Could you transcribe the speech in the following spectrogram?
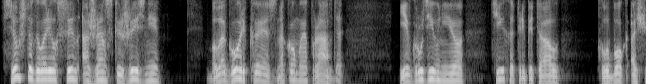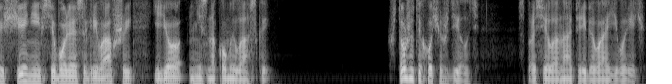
Все, что говорил сын о женской жизни, была горькая, знакомая правда, и в груди у нее тихо трепетал клубок ощущений, все более согревавший ее незнакомой лаской. «Что же ты хочешь делать?» — спросила она, перебивая его речь.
